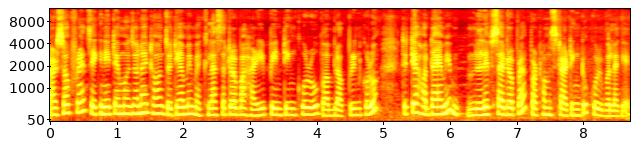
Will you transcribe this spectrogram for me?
আৰু চাওক ফ্ৰেণ্ডছ এইখিনিতে মই জনাই থওঁ যদি আমি মেখেলা চাদৰ বা শাৰী পেইণ্টিং কৰোঁ বা ব্লক প্ৰিণ্ট কৰোঁ তেতিয়া সদায় আমি লেফ্ট ছাইডৰ পৰা প্ৰথম ষ্টাৰ্টিংটো কৰিব লাগে।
